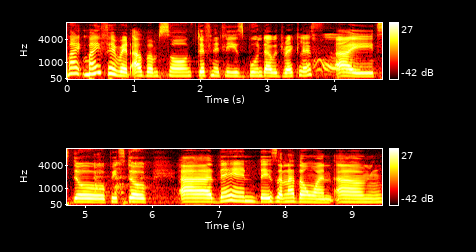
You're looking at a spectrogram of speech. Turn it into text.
My my favorite album song definitely is Bunda with Reckless. Oh. Aye, it's dope. It's dope. Uh, then there's another one. Um,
